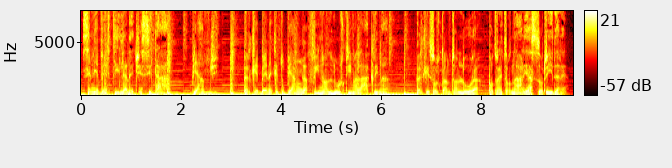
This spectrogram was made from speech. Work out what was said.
Se ne avverti la necessità, piangi. Perché è bene che tu pianga fino all'ultima lacrima. Perché soltanto allora potrai tornare a sorridere.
